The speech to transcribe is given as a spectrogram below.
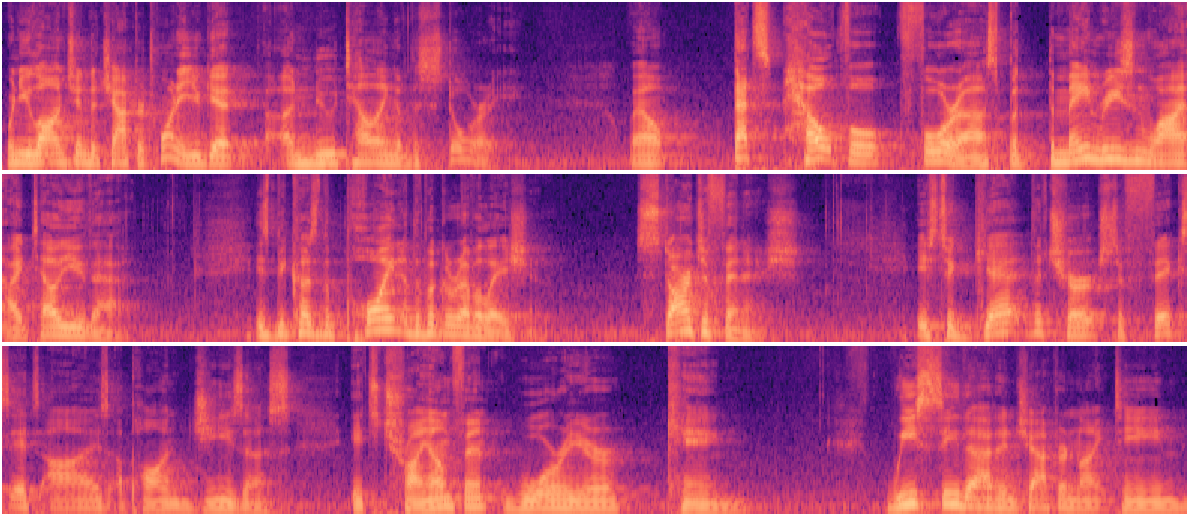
when you launch into chapter 20, you get a new telling of the story. Well, that's helpful for us, but the main reason why I tell you that is because the point of the book of Revelation, start to finish, is to get the church to fix its eyes upon Jesus, its triumphant warrior king. We see that in chapter 19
